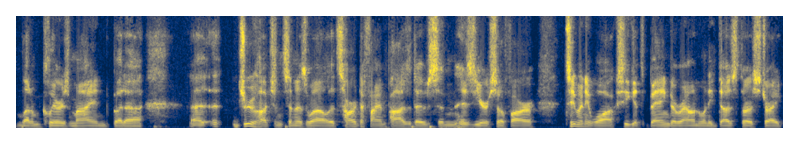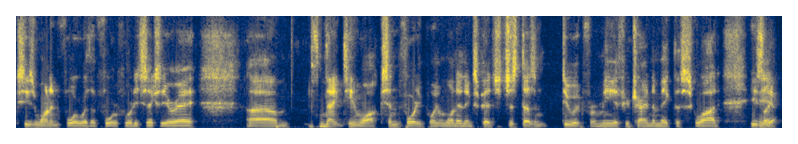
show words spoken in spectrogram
let him clear his mind. But uh, uh, Drew Hutchison as well. It's hard to find positives in his year so far. Too many walks. He gets banged around when he does throw strikes. He's one and four with a 446 ERA. Um, 19 walks and 40.1 innings pitched just doesn't do it for me if you're trying to make the squad. He's like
